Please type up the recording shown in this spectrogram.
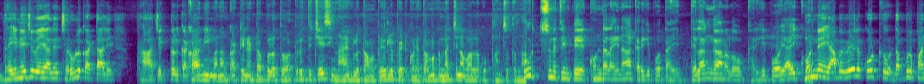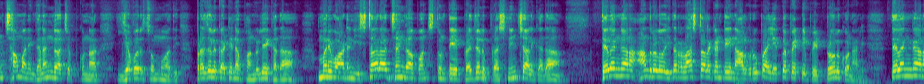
డ్రైనేజీ వేయాలి చెరువులు కట్టాలి ప్రాజెక్టులు కానీ మనం కట్టిన డబ్బులతో అభివృద్ధి చేసి నాయకులు తమ పేర్లు పెట్టుకొని తమకు నచ్చిన వాళ్ళకు పంచుతున్నారు. కూర్చుని తింటే కొండలైనా కరిగిపోతాయి. తెలంగాణలో కరిగిపోయాయి మొన్నే యాభై వేల కోట్లు డబ్బులు పంచామని ఘనంగా చెప్పుకున్నారు. ఎవరు సొమ్ము అది? ప్రజలు కట్టిన పన్నులే కదా? మరి వాటిని ఇష్టారాజ్యంగా పంచుతుంటే ప్రజలు ప్రశ్నించాలి కదా? తెలంగాణ ఆంధ్రలో ఇతర రాష్ట్రాల కంటే నాలుగు రూపాయలు ఎక్కువ పెట్టి పెట్రోల్ కొనాలి. తెలంగాణ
